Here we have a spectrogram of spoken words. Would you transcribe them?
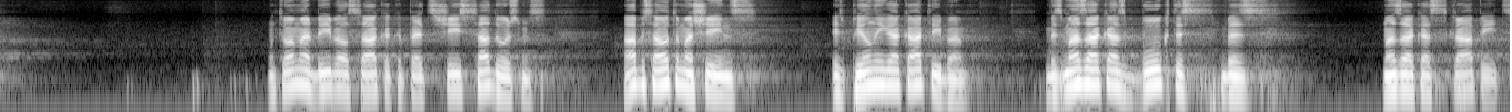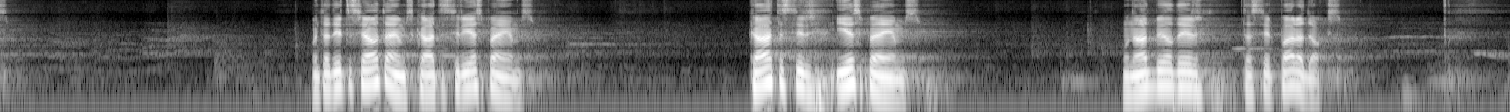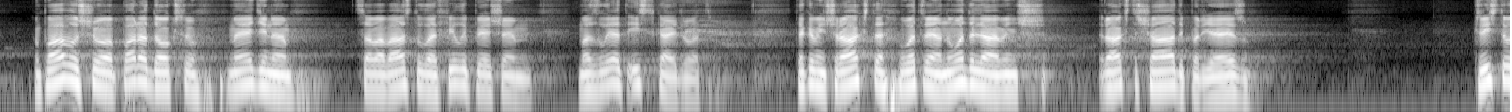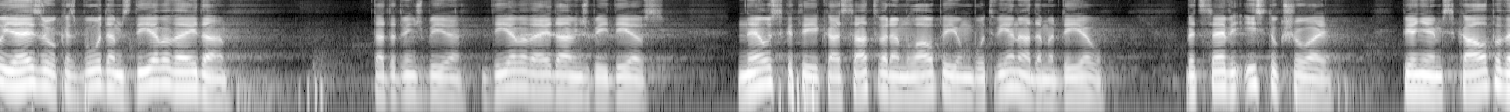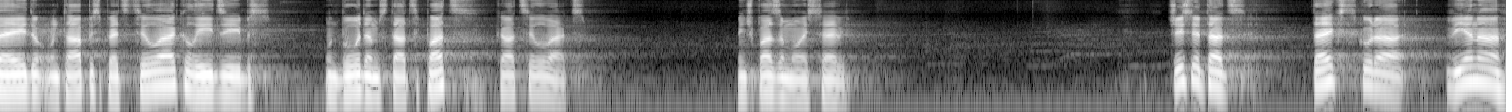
Un tomēr Bībele saka, ka pēc šīs sadursmes abas automašīnas ir pilnīgā kārtībā. Bez mazākās būktes, bez mazākās skrāpītes. Un tad ir tas jautājums, kā tas ir iespējams? Kā tas ir iespējams? Un atbilde ir, tas ir paradoks. Un Pāvils šo paradoksu mēģina savā vēstulē Filipiešiem mazliet izskaidrot. Tā kā viņš raksta otrajā nodaļā, viņš raksta šādi par Jēzu. Kristu Jēzu, kas būdams Dieva veidā, tātad viņš bija Dieva veidā, viņš bija Dievs, neuzskatīja kā satveramu laupījumu būt vienādam ar Dievu, bet sevi iztukšoja pieņēmis kalpa veidu un tapis pēc cilvēka līdzības, un būdams tāds pats kā cilvēks, viņš pazemoja sevi. Šis ir tāds teksts, kurā vienā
